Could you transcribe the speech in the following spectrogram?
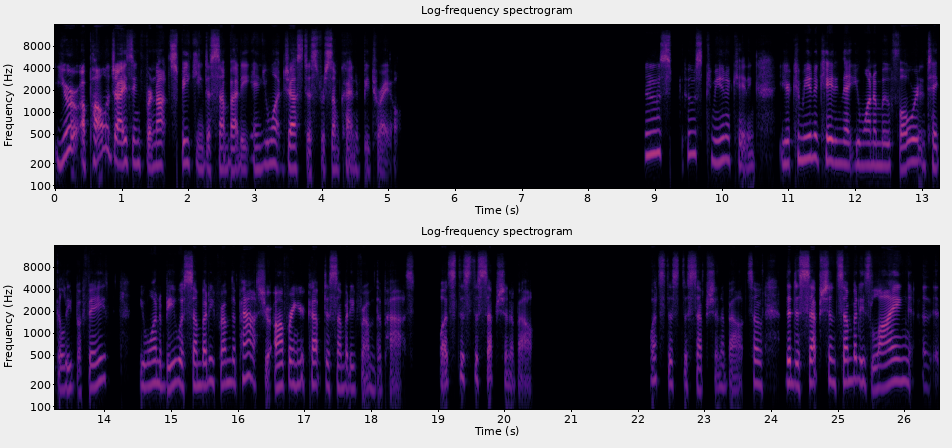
You're apologizing for not speaking to somebody and you want justice for some kind of betrayal. Who's who's communicating? You're communicating that you want to move forward and take a leap of faith. You want to be with somebody from the past. You're offering your cup to somebody from the past. What's this deception about? What's this deception about? So the deception, somebody's lying, uh, uh,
